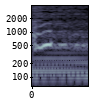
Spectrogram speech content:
Oop!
